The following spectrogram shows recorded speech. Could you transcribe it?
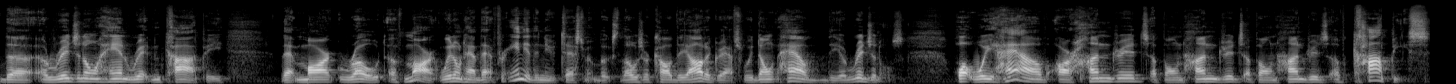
the original handwritten copy that Mark wrote of Mark. We don't have that for any of the New Testament books. Those are called the autographs. We don't have the originals. What we have are hundreds upon hundreds upon hundreds of copies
